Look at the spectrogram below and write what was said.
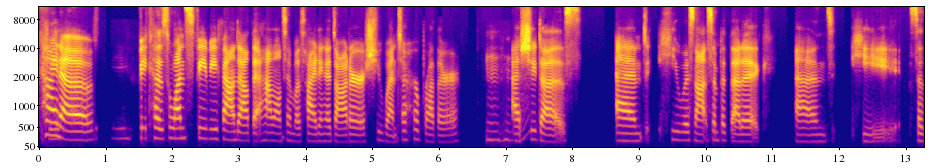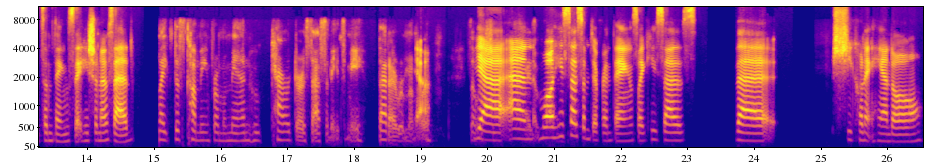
Kind of because once Phoebe found out that Hamilton was hiding a daughter, she went to her brother, mm-hmm. as she does, and he was not sympathetic and he said some things that he shouldn't have said. Like this coming from a man who character assassinates me, that I remember. Yeah. So yeah. And well, he says some different things. Like he says that she couldn't handle,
